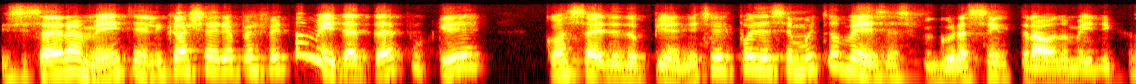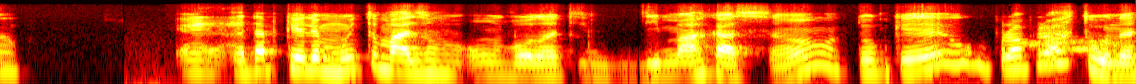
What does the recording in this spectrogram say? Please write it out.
sinceramente, ele encaixaria perfeitamente. Até porque, com a saída do Pjanic, ele poderia ser muito bem essa figura central no meio de campo. É, até porque ele é muito mais um, um, volante de marcação do que o próprio Arthur, né?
